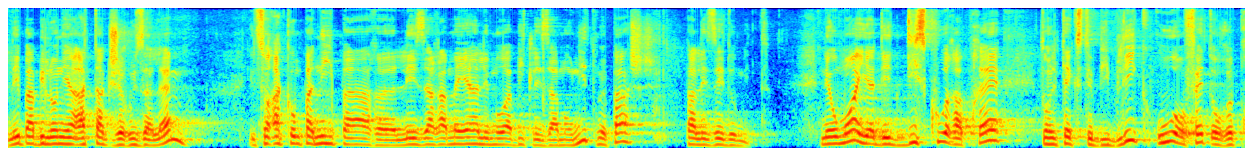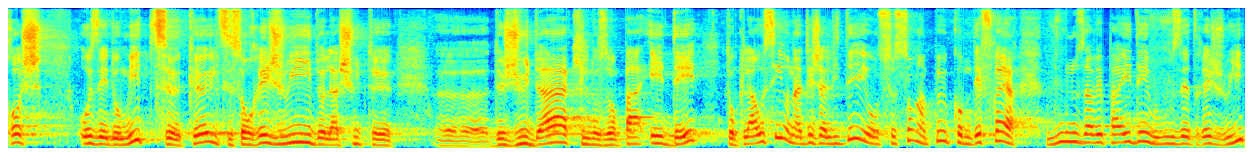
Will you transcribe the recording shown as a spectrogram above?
les Babyloniens attaquent Jérusalem, ils sont accompagnés par euh, les Araméens, les Moabites, les Ammonites, mais pas par les Édomites. Néanmoins, il y a des discours après dans le texte biblique où en fait on reproche aux Édomites qu'ils se sont réjouis de la chute euh, de Judas, qu'ils ne nous ont pas aidés. Donc là aussi, on a déjà l'idée, on se sent un peu comme des frères. Vous ne nous avez pas aidés, vous vous êtes réjouis,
